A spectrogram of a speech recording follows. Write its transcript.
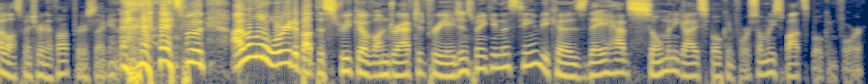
I lost my train of thought for a second. I'm a little worried about the streak of undrafted free agents making this team because they have so many guys spoken for, so many spots spoken for.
